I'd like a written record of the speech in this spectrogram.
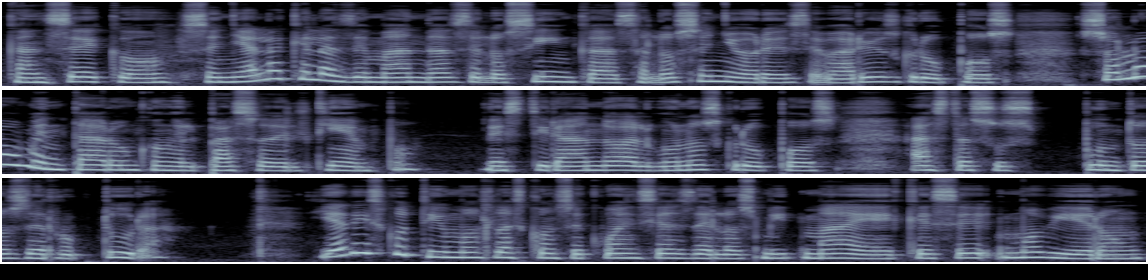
Canseco señala que las demandas de los incas a los señores de varios grupos solo aumentaron con el paso del tiempo estirando algunos grupos hasta sus puntos de ruptura. Ya discutimos las consecuencias de los Mitmae que se movieron,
